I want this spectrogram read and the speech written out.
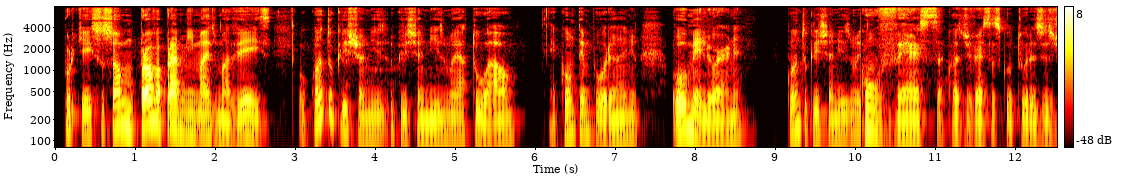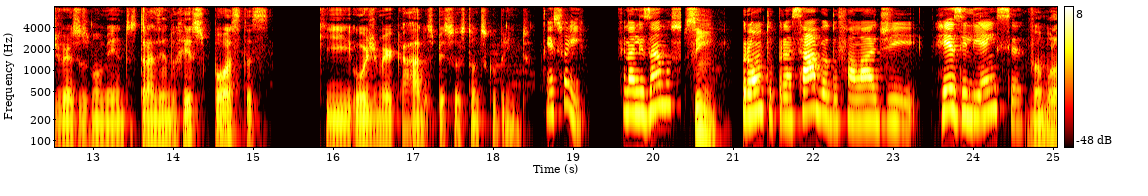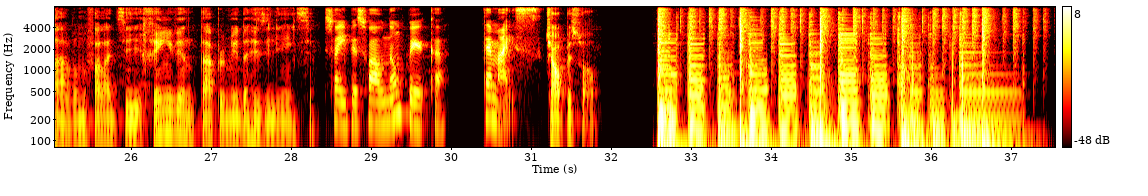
porque isso só prova para mim mais uma vez o quanto o cristianismo, o cristianismo é atual, é contemporâneo, ou melhor, né? quanto o cristianismo conversa com as diversas culturas e os diversos momentos, trazendo respostas que hoje o mercado, as pessoas estão descobrindo. Isso aí. Finalizamos? Sim. Pronto para sábado falar de resiliência? Vamos lá, vamos falar de se reinventar por meio da resiliência. Isso aí, pessoal, não perca. Até mais. Tchau, pessoal. Thank you.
